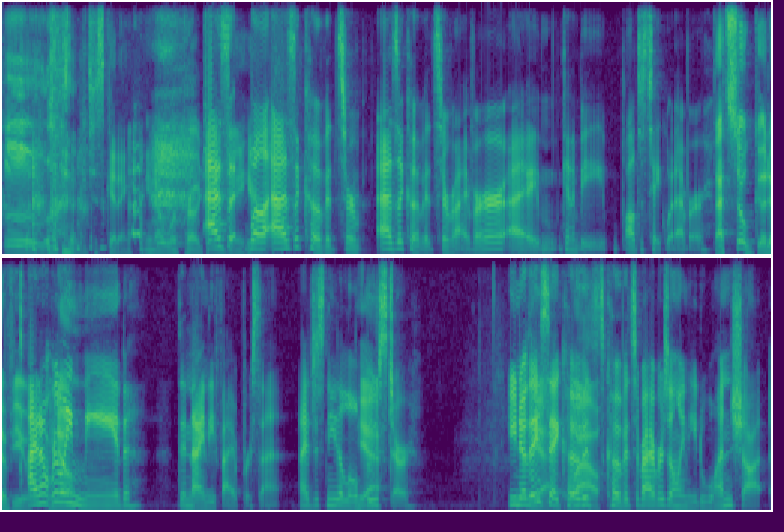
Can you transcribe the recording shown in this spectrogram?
Just kidding. You know, we're pro here. well as a COVID sur- as a COVID survivor, I'm going to be I'll just take whatever. That's so good of you. I don't you really know? need the 95%. I just need a little Yeah. booster. You know, they Yeah, say COVID wow. COVID survivors only need one shot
